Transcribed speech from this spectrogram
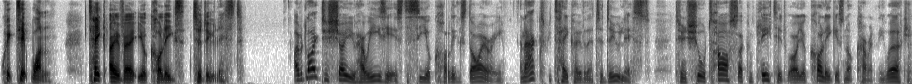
Quick tip one, take over your colleague's to-do list. I would like to show you how easy it is to see your colleague's diary and actively take over their to-do list to ensure tasks are completed while your colleague is not currently working.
